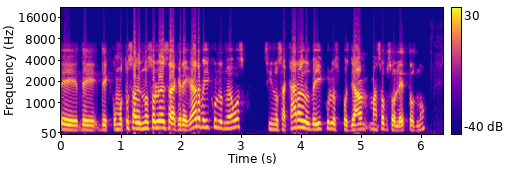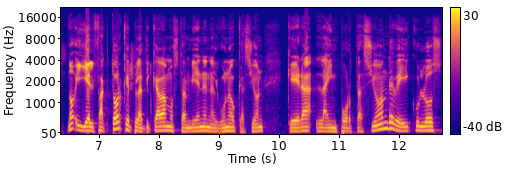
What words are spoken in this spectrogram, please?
eh, de, de, como tú sabes, no solo es agregar vehículos nuevos, sino sacar a los vehículos pues ya más obsoletos, ¿no? No, y el factor que platicábamos también en alguna ocasión, que era la importación de vehículos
